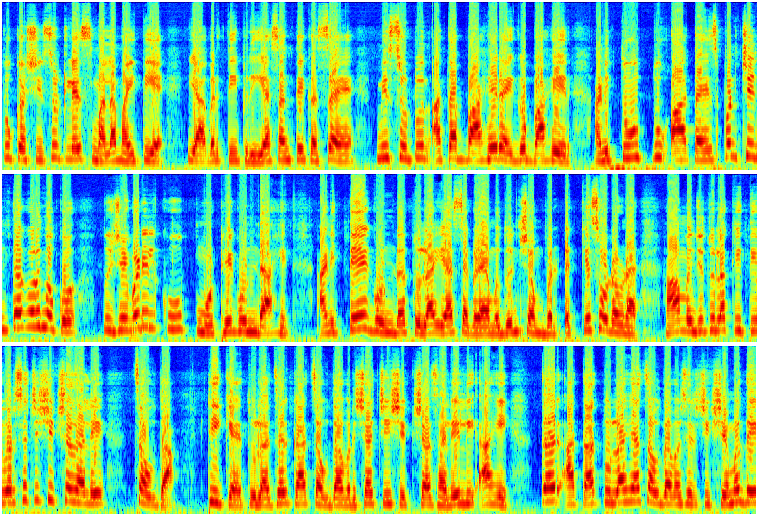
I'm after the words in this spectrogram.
तू कशी सुटलेस मला माहिती आहे यावरती प्रिया सांगते कसं आहे? मी सुटून आता बाहेर आहे ग बाहेर. आणि तू तू आत आहेस पण चिंता करू नको. तुझे वडील खूप मोठे गुंड आहेत. आणि ते गुंड तुला या सगळ्यामधून शंभर टक्के सोडवणार. हा म्हणजे तुला किती वर्षाची शिक्षा झाली? चौदा. ठीक आहे तुला जर का चौदा वर्षाची शिक्षा झालेली आहे तर आता तुला ह्या चौदा वर्षाच्या शिक्षेमध्ये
